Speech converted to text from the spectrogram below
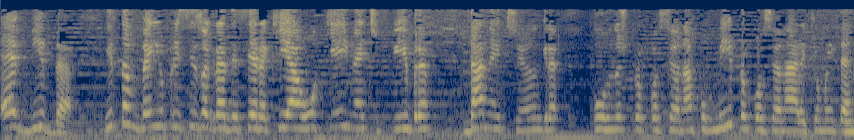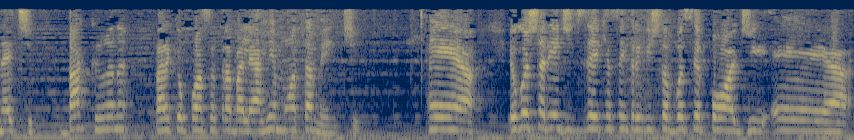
é vida. E também eu preciso agradecer aqui a OK Net Fibra da Net Angra por nos proporcionar, por me proporcionar aqui uma internet bacana para que eu possa trabalhar remotamente. É, eu gostaria de dizer que essa entrevista você pode é,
